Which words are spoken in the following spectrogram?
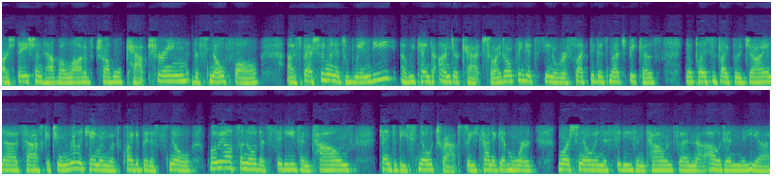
Our stations have a lot of trouble capturing the snowfall, especially when it's windy. Uh, we tend to undercatch. So I don't think it's, you know, reflected as much because, you know, places places like Regina, Saskatoon really came in with quite a bit of snow. But we also know that cities and towns tend to be snow traps, so you kind of get more more snow in the cities and towns than out in the uh,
